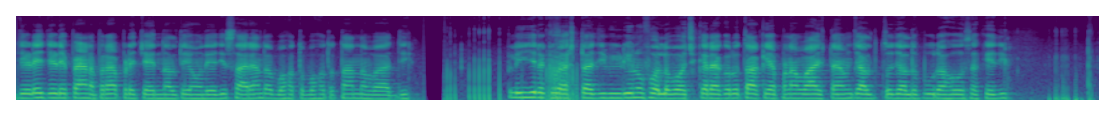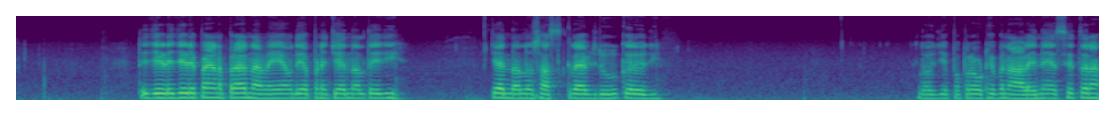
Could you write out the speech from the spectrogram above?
ਜਿਹੜੇ ਜਿਹੜੇ ਭੈਣ ਭਰਾ ਆਪਣੇ ਚੈਨਲ ਤੇ ਆਉਂਦੇ ਆ ਜੀ, ਸਾਰਿਆਂ ਦਾ ਬਹੁਤ ਬਹੁਤ ਧੰਨਵਾਦ ਜੀ। ਪਲੀਜ਼ ਰਿਕਵੈਸਟ ਆ ਜੀ ਵੀਡੀਓ ਨੂੰ ਫੁੱਲ ਵਾਚ ਕਰਿਆ ਕਰੋ ਤਾਂ ਕਿ ਆਪਣਾ ਵਾਚ ਟਾਈਮ ਜਲਦ ਤੋਂ ਜਲਦ ਪੂਰਾ ਹੋ ਸਕੇ ਜੀ। ਤੇ ਜਿਹੜੇ ਜਿਹੜੇ ਭੈਣ ਭਰਾ ਨਵੇਂ ਆਉਂਦੇ ਆਪਣੇ ਚੈਨਲ ਤੇ ਜੀ ਚੈਨਲ ਨੂੰ ਸਬਸਕ੍ਰਾਈਬ ਜ਼ਰੂਰ ਕਰਿਓ ਜੀ। ਲਓ ਜੀ, ਆਪਾਂ ਪਰੌਠੇ ਬਣਾ ਲੈਨੇ ਇਸੇ ਤਰ੍ਹਾਂ।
